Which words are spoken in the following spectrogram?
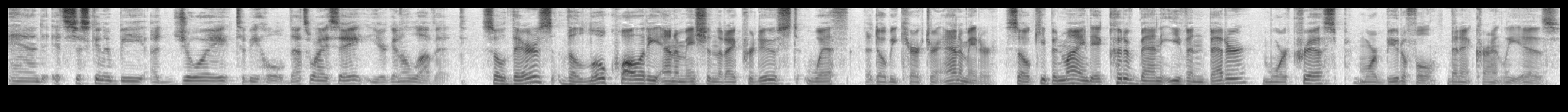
and it's just going to be a joy to behold. That's why I say you're going to love it. So there's the low quality animation that I produced with Adobe Character Animator. So keep in mind, it could have been even better, more crisp, more beautiful than it currently is.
